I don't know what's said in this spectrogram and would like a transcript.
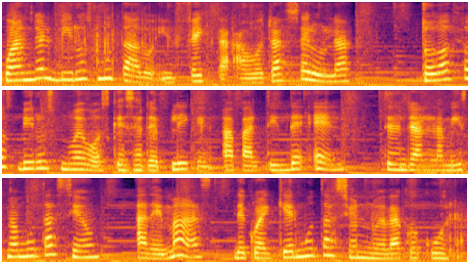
Cuando el virus mutado infecta a otra célula, todos los virus nuevos que se repliquen a partir de él tendrán la misma mutación, además de cualquier mutación nueva que ocurra.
